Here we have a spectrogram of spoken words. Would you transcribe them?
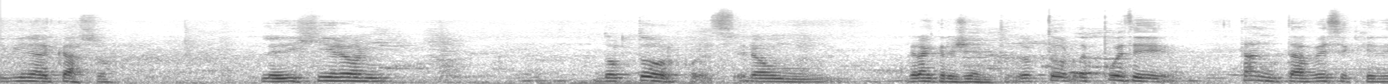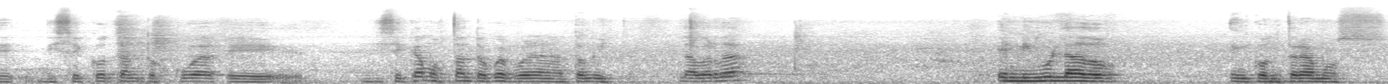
y viene al caso, le dijeron, doctor, pues era un gran creyente, doctor, después de tantas veces que disecó tantos eh, disecamos tanto cuerpo, era anatomista, la verdad, en ningún lado encontramos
